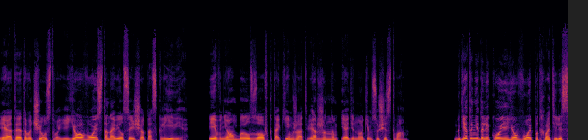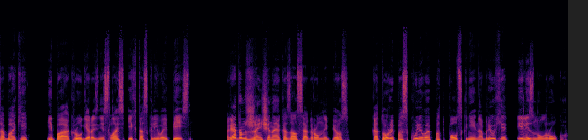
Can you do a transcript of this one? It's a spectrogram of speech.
И от этого чувства ее вой становился еще тоскливее, и в нем был зов к таким же отверженным и одиноким существам. Где-то недалеко ее вой подхватили собаки, и по округе разнеслась их тоскливая песнь. Рядом с женщиной оказался огромный пес, который, поскуливая, подполз к ней на брюхе и лизнул руку.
